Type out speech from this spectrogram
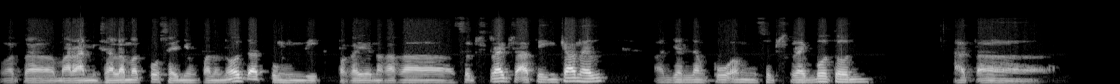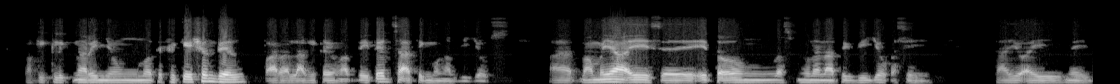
At ah, maraming salamat po sa inyong panonood at kung hindi pa kayo nakaka-subscribe sa ating channel, andyan lang po ang subscribe button at ah, pakiclick na rin yung notification bell para lagi kayong updated sa ating mga videos. At mamaya is eh, ito ang last muna nating video kasi tayo ay may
